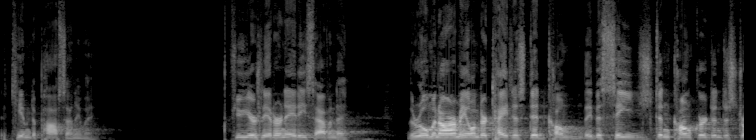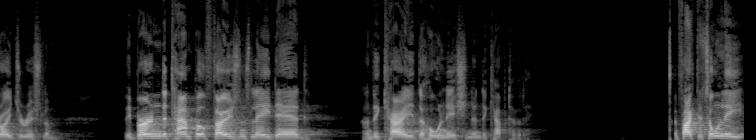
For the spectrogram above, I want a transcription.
it came to pass anyway. A few years later in AD 70, the Roman army under Titus did come. They besieged and conquered and destroyed Jerusalem. They burned the temple, thousands lay dead, and they carried the whole nation into captivity. In fact, it's only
